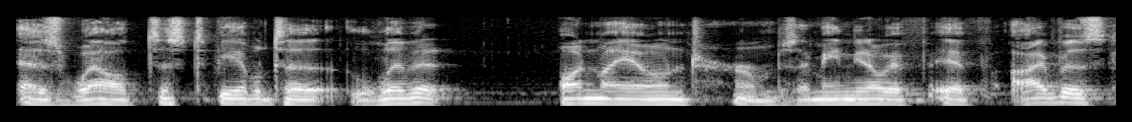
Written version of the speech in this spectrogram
as well just to be able to live it on my own terms. I mean you know if if i was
